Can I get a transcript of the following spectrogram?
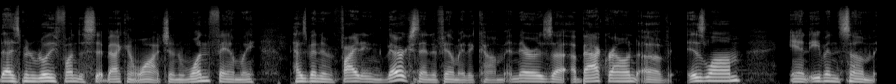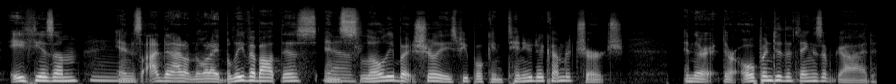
that has been really fun to sit back and watch. And one family has been inviting their extended family to come. And there is a, a background of Islam and even some atheism. And it's, I, then I don't know what I believe about this. And slowly but surely, these people continue to come to church and they're, they're open to the things of God.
